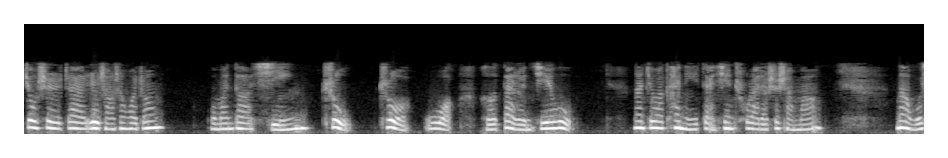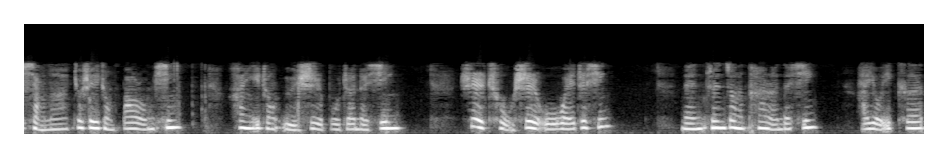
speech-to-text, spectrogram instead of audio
就是在日常生活中，我们的行住坐卧和待人接物，那就要看你展现出来的是什么。那我想呢，就是一种包容心和一种与世不争的心，是处事无为之心，能尊重他人的心，还有一颗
